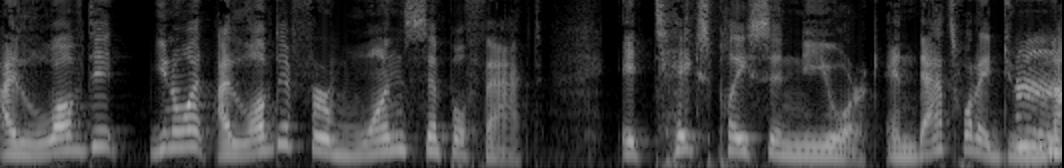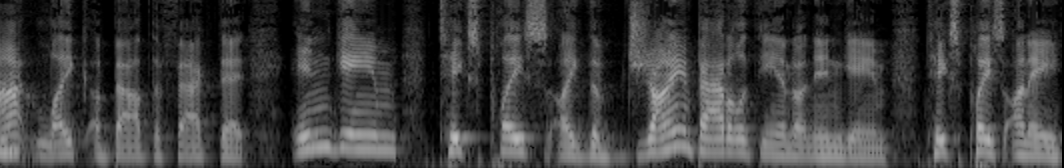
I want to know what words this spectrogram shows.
I loved it. You know what? I loved it for one simple fact. It takes place in New York, and that's what I do hmm. not like about the fact that Endgame takes place like the giant battle at the end on Endgame takes place on a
